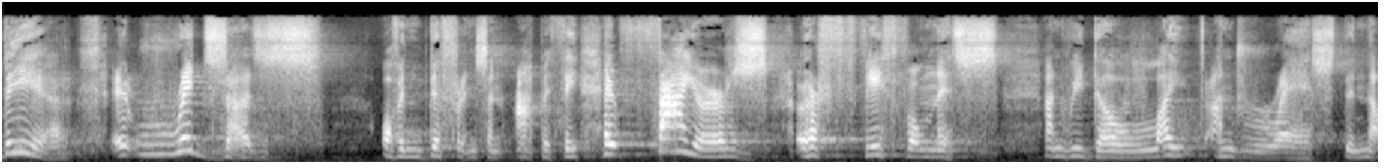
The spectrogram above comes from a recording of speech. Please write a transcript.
there, it rids us of indifference and apathy. It fires our faithfulness, and we delight and rest in the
